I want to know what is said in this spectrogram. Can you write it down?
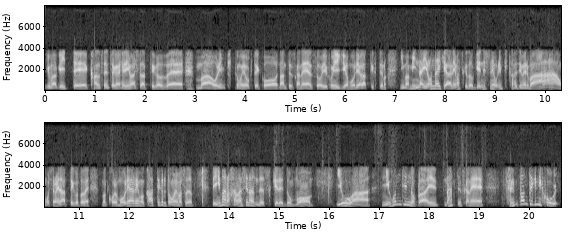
うまくいって、感染者が減りましたっていうことで、まあ、オリンピックも良くて、こう、なんていうんですかね、そういう雰囲気が盛り上がっていくっていうの、今みんないろんな意見がありますけど、現実にオリンピック始めれば、ああ、面白いなっていうことで、まあ、これ盛り上がりも変わってくると思います。で、今の話なんですけれども、要は、日本人の場合、なんていうんですかね、全般的にこう、必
